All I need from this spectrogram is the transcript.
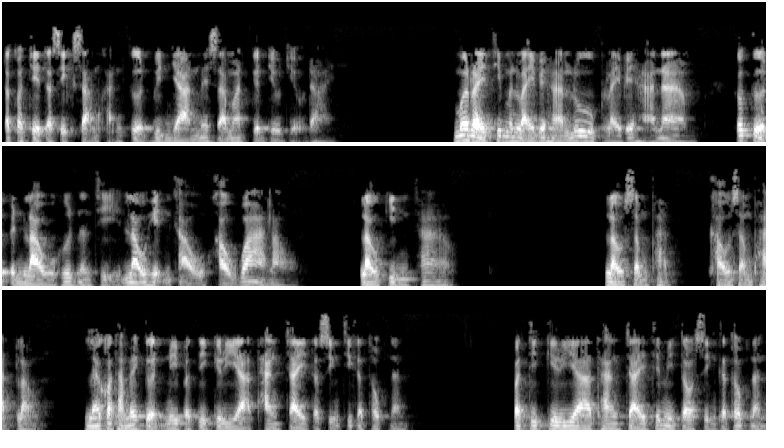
แล้วก็เจตสิกสามขันเกิดวิญญาณไม่สามารถเกิดเดี่ยวๆได้ เมื่อไหร่ที่มันไหลไปหารูปไหลไปหานาม ก็เกิดเป็นเราขึ้นทันที เราเห็นเขาเขาว่าเรา เรากินข้าว เราสัมผัส เขาสัมผัสเรา แล้วก็ทำให้เกิดมีปฏิกิริยาทางใจต่อสิ่งที่กระทบนั้น ปฏิกิริยาทางใจที่มีต่อสิ่งกระทบนั้น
